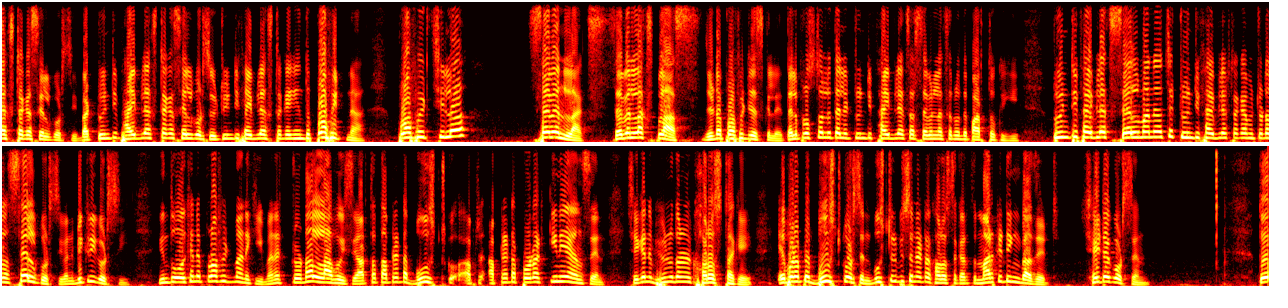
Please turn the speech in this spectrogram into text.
ল্যাক্স টাকা সেল করছি। বাট টোয়েন্টি ফাইভ ল্যাক্স টাকা সেল করছি টোয়েন্টি ফাইভ লাখ টাকা কিন্তু প্রফিট না। প্রফিট ছিল seven lakhs seven lakhs plus যেটা প্রফিটের স্কেলে তাহলে প্রশ্ন হলে, তাহলে টোয়েন্টি ফাইভ লাক্স আর সেভেন লাক্সের মধ্যে পার্থক্য কি? টোয়েন্টি ফাইভ লাখ সেল মানে হচ্ছে টোয়েন্টি ফাইভ লাখ টাকা আমি টোটাল সেল করছি মানে বিক্রি করছি। কিন্তু ওইখানে প্রফিট মানে কি? মানে টোটাল লাভ হয়েছে অর্থাৎ আপনি একটা বুস্ট আপনি একটা প্রোডাক্ট কিনে আনছেন, সেখানে বিভিন্ন ধরনের খরচ থাকে। এবার আপনি বুস্ট করছেন বুস্টের পিছনে একটা খরচ থাকে, অর্থাৎ মার্কেটিং বাজেট সেইটা করছেন। তো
